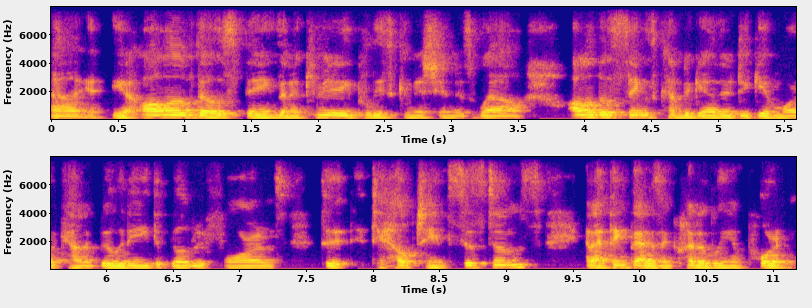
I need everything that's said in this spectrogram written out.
uh, you know, all of those things, and a community police commission as well. All of those things come together to give more accountability, to build reforms, to, to help change systems. And I think that is incredibly important.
